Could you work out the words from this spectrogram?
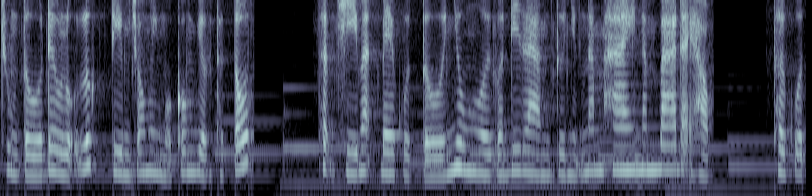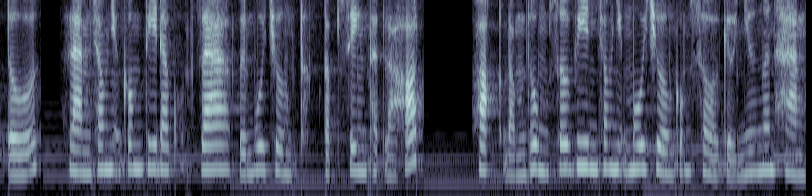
chúng tớ đều nỗ lực tìm cho mình một công việc thật tốt. Thậm chí bạn bè của tớ nhiều người còn đi làm từ những năm 2, năm 3 đại học. Thời của tớ làm trong những công ty đa quốc gia với môi trường thực tập sinh thật là hot hoặc đóng thùng sơ vin trong những môi trường công sở kiểu như ngân hàng,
